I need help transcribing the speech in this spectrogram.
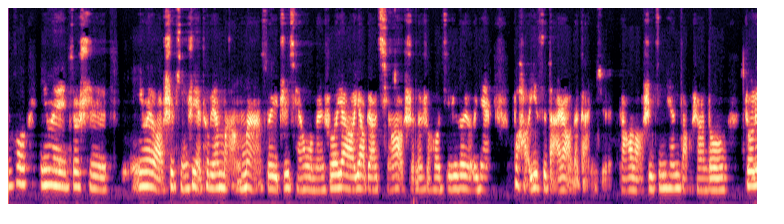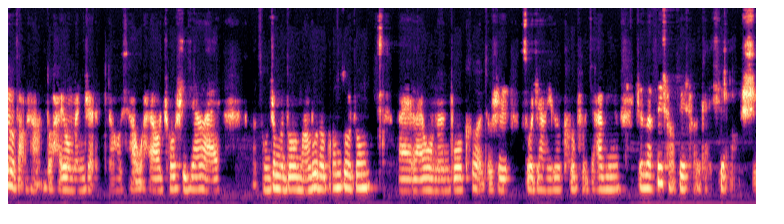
然后，因为就是因为老师平时也特别忙嘛，所以之前我们说要要不要请老师的时候，其实都有一点不好意思打扰的感觉。然后老师今天早上都周六早上都还有门诊，然后下午还要抽时间来，从这么多忙碌的工作中来来我们播客，就是做这样一个科普嘉宾，真的非常非常感谢老师。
